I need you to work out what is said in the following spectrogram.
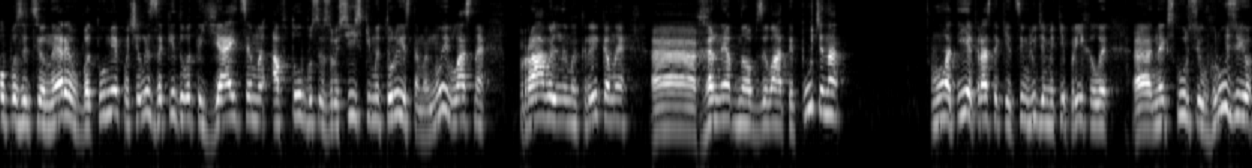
опозиціонери в Батумі почали закидувати яйцями автобуси з російськими туристами. Ну і власне правильними криками е, ганебно обзивати Путіна. От, і якраз таки цим людям, які приїхали е, на екскурсію в Грузію,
